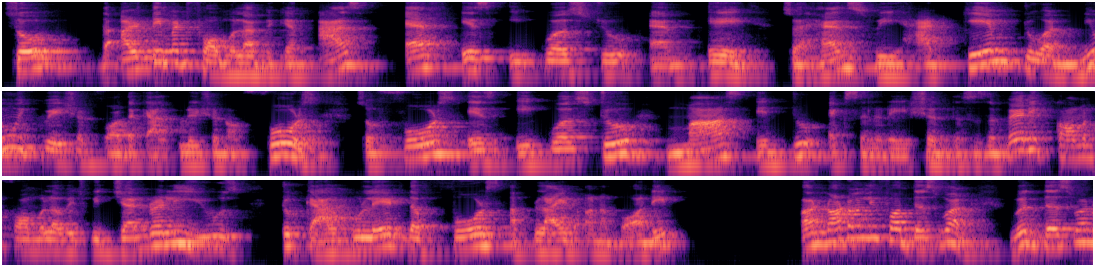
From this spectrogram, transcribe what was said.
So the ultimate formula became as F is equals to ma. So hence we had came to a new equation for the calculation of force. So force is equals to mass into acceleration. This is a very common formula which we generally use to calculate the force applied on a body or not only for this one with this one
